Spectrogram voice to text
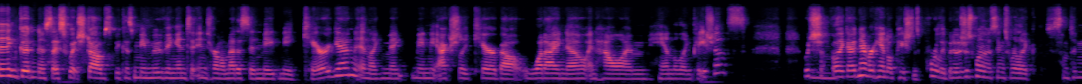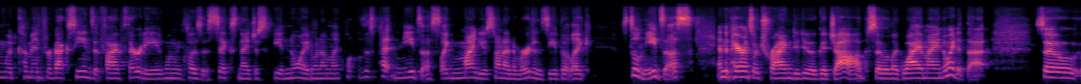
thank goodness I switched jobs because me moving into internal medicine made me care again and like made, made me actually care about what I know and how I'm handling patients which Mhm. like I never handled patients poorly, but it was just one of those things where like something would come in for vaccines at 5:30 when we close at 6 and I'd just be annoyed when I'm like, well, this pet needs us. Like mind you, it's not an emergency, but like still needs us. And the parents are trying to do a good job. So like why am I annoyed at that? So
